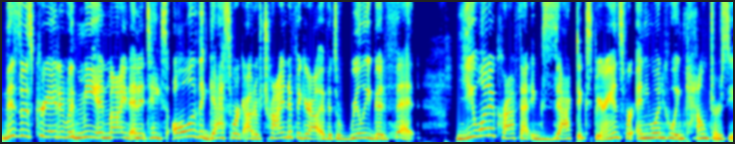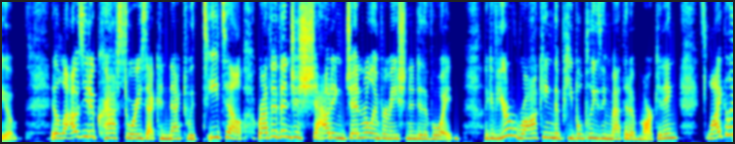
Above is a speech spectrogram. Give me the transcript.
This was created with me in mind. And it takes all of the guesswork out of trying to figure out if it's a really good fit. You want to craft that exact experience for anyone who encounters you. It allows you to craft stories that connect with detail rather than just shouting general information into the void. Like if you're rocking the people pleasing method of marketing, it's likely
